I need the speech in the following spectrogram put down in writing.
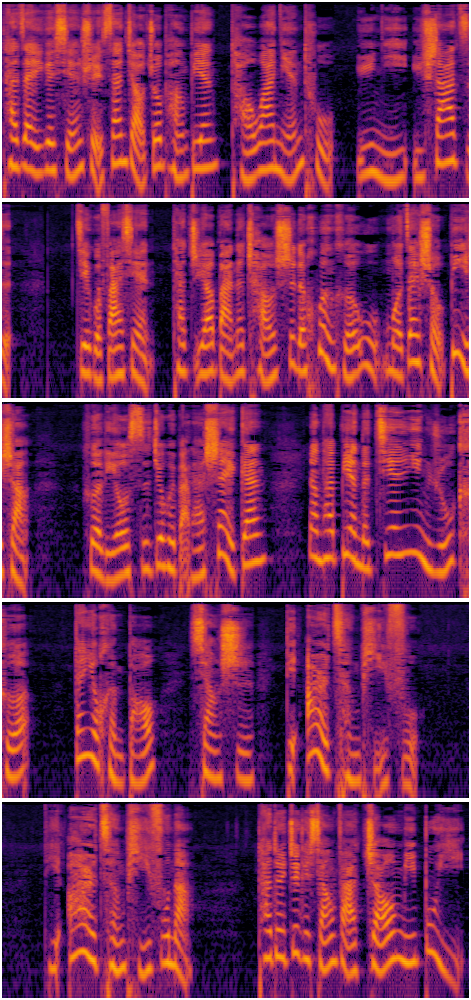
他在一个咸水三角洲旁边淘挖粘土、 淤泥与沙子，结果发现，他只要把那潮湿的混合物抹在手臂上，赫里欧斯就会把它晒干，让它变得坚硬如壳，但又很薄，像是第二层皮肤。第二层皮肤呢？他对这个想法着迷不已，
